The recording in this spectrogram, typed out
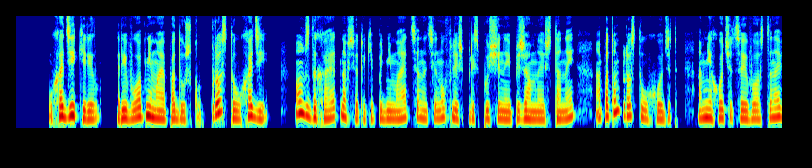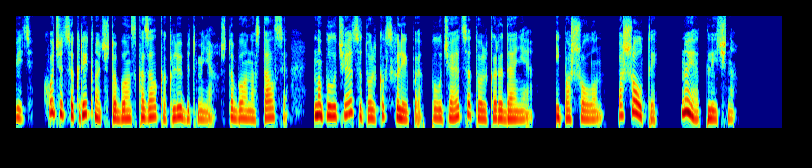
«Уходи, Кирилл», — реву, обнимая подушку. «Просто уходи». Он вздыхает, но все-таки поднимается, натянув лишь приспущенные пижамные штаны, а потом просто уходит. А мне хочется его остановить. Хочется крикнуть, чтобы он сказал, как любит меня, чтобы он остался. Но получается только всхлипы, получается только рыдание. И пошел он. Пошел ты. Ну и отлично.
